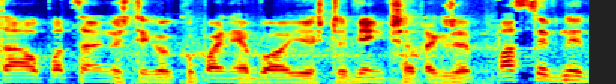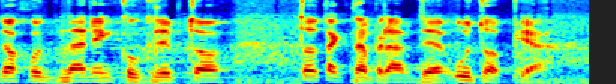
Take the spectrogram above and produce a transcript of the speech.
ta opłacalność tego kopania była jeszcze większa. Także pasywny dochód na rynku krypto to tak naprawdę utopia.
